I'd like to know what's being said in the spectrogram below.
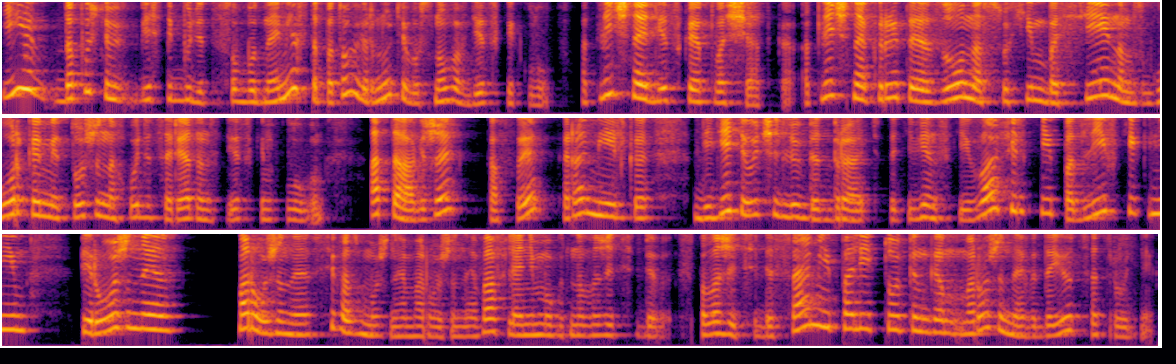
И, допустим, если будет свободное место, потом вернуть его снова в детский клуб. Отличная детская площадка, отличная крытая зона с сухим бассейном, с горками тоже находится рядом с детским клубом. А также кафе «Карамелька», где дети очень любят брать вот эти венские вафельки, подливки к ним, пирожные, мороженое, всевозможное мороженое. Вафли они могут наложить себе, положить себе сами и полить топпингом, мороженое выдает сотрудник.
